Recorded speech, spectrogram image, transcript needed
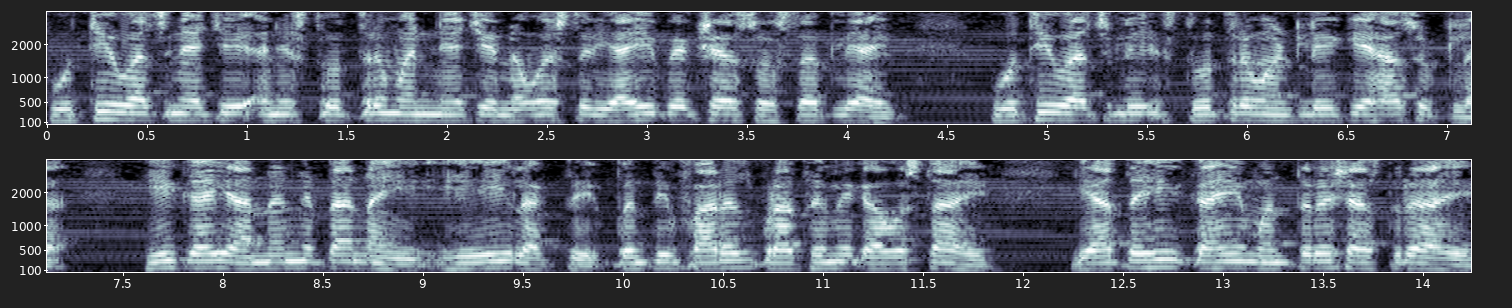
पोथी वाचण्याचे आणि स्तोत्र म्हणण्याचे नवस्त्र याहीपेक्षा स्वस्तातले आहेत. पोथी वाचली स्तोत्र म्हटले की हा सुटला. ही काही अनन्यता नाही हेही लागते पण ती फारच प्राथमिक अवस्था आहे. यातही काही मंत्रशास्त्र आहे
